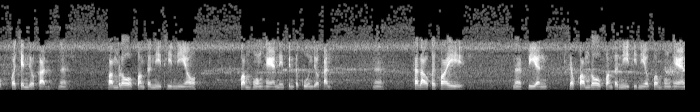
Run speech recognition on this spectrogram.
ภก็เช่นเดียวกันนะความโลภความตนีทีเหนียว ความห่วงแหนนี่เป็นตระกูลเดียวกันนะถ้าเราค่อยนะเปลี่ยนจากความโลภความตนีทีเหนียวความห่วงแหน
